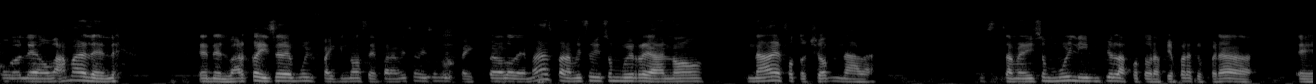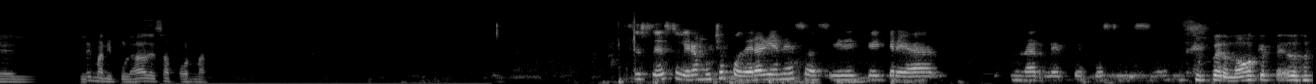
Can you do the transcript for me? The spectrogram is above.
Como el de Obama en el, en el barco ahí se ve muy fake, no sé, para mí se me hizo muy fake. Pero lo demás, para mí se me hizo muy real, no, nada de Photoshop, nada. O sea, me hizo muy limpio la fotografía para que fuera eh, manipulada de esa forma. Si ustedes tuvieran mucho poder, harían eso, así de que crear una red de prostitución. Súper no, qué pedo.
